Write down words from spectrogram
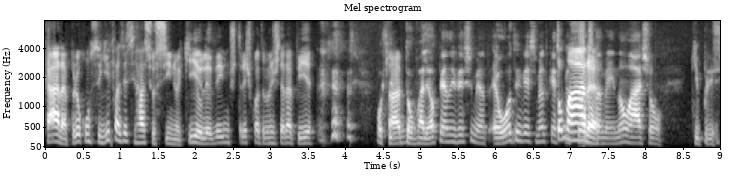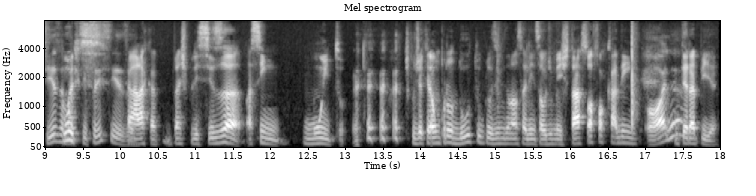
Cara, pra eu conseguir fazer esse raciocínio aqui, eu levei uns 3, 4 anos de terapia. Porque? Então valeu a pena o investimento. É outro investimento que as Tomara. pessoas também não acham que precisa, mas que precisa. Caraca, mas precisa, assim, muito. A gente podia criar um produto, inclusive, da nossa linha de saúde e bem-estar, só focado em, em Olha, terapia.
